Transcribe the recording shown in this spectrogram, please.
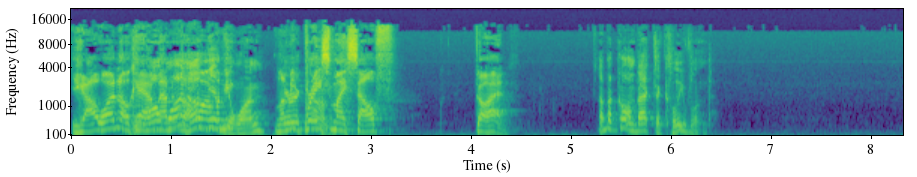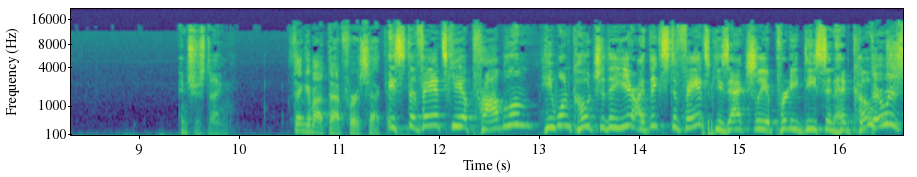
You got one? Okay, I'm, I'm, one? I'll on, give me, you one. Let Here me brace comes. myself. Go ahead. How about going back to Cleveland? Interesting. Think about that for a second. Is Stefanski a problem? He won Coach of the Year. I think Stefanski's actually a pretty decent head coach. There was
